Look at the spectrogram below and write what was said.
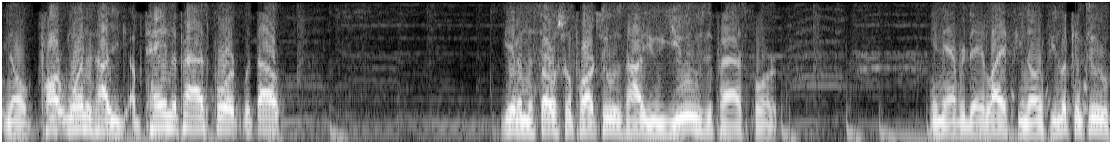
You know, part one is how you obtain the passport without giving the social. Part two is how you use the passport in everyday life. You know, if you're looking to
